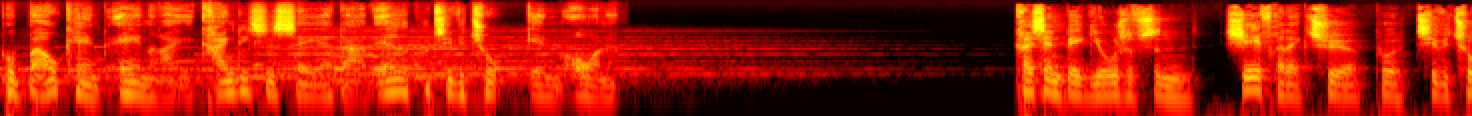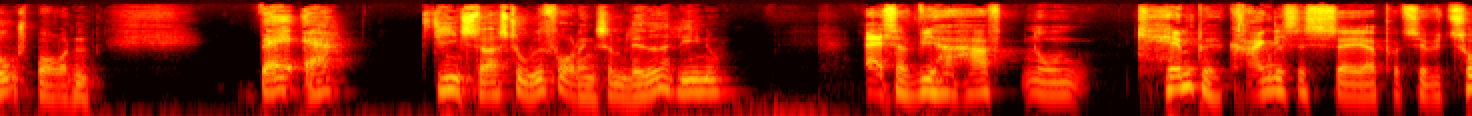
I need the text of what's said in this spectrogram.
på bagkant af en række krænkelsessager, der har været på TV2 gennem årene. Christian Bæk Josefsen, chefredaktør på TV2 Sporten. Hvad er din største udfordring som leder lige nu? Altså, vi har haft nogle kæmpe krænkelsessager på TV2.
